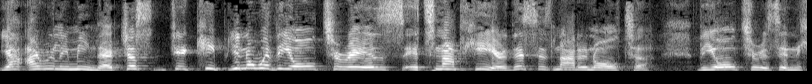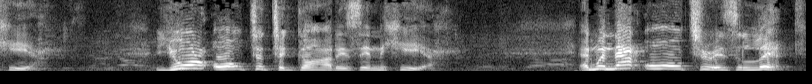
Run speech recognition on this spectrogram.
Yeah, I really mean that. Just keep, you know where the altar is? It's not here. This is not an altar. The altar is in here. Your altar to God is in here. And when that altar is lit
